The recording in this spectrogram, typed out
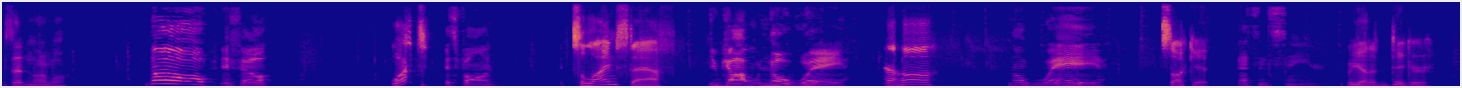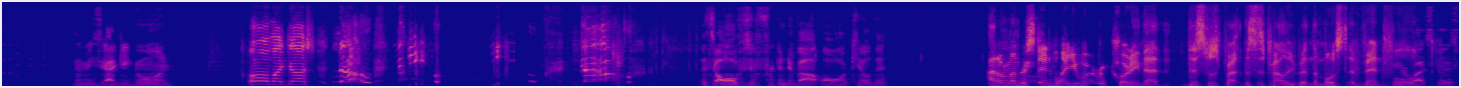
Is that normal? No! It fell. What? It's fallen. Slime staff. You got no way. Uh huh. No way. Suck it. That's insane. We got a digger. That means you gotta get going. Oh my gosh! No! No! It's all it was a freaking devout. Oh, I killed it. I don't understand why you weren't recording that. This was this has probably been the most Here, eventful. watch this.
